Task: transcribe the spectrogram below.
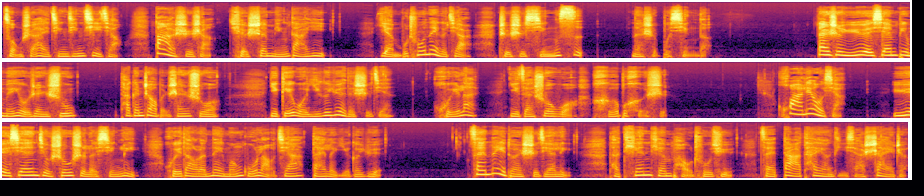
总是爱斤斤计较，大事上却深明大义，演不出那个劲儿，只是形似，那是不行的。但是于月仙并没有认输，他跟赵本山说：“你给我一个月的时间，回来你再说我合不合适。”话撂下，于月仙就收拾了行李，回到了内蒙古老家，待了一个月。在那段时间里，他天天跑出去，在大太阳底下晒着，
